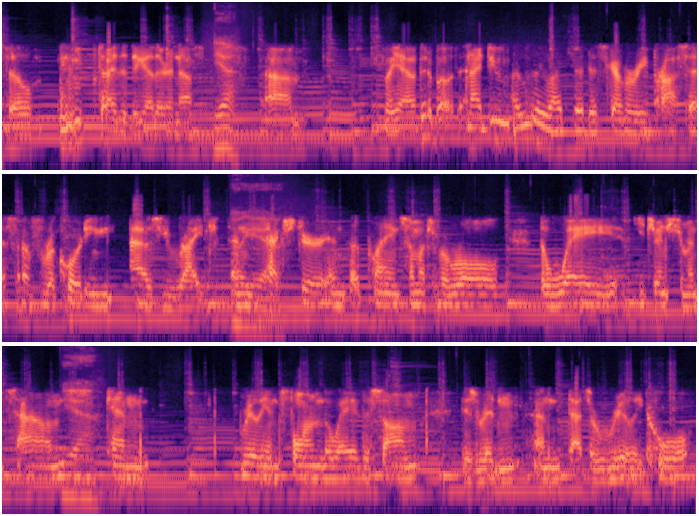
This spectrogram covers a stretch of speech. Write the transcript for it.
still ties it together enough. Yeah. Um, but yeah, a bit of both. And I do, I really like the discovery process of recording as you write. And Oh, yeah. texture ends up playing so much of a role. The way each instrument sounds Yeah. can really inform the way the song is written. And that's a really cool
